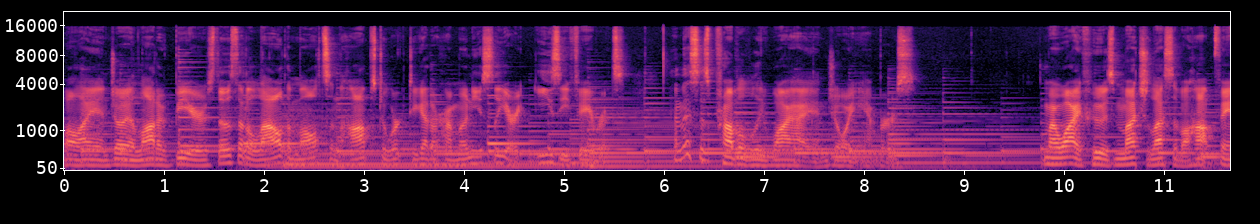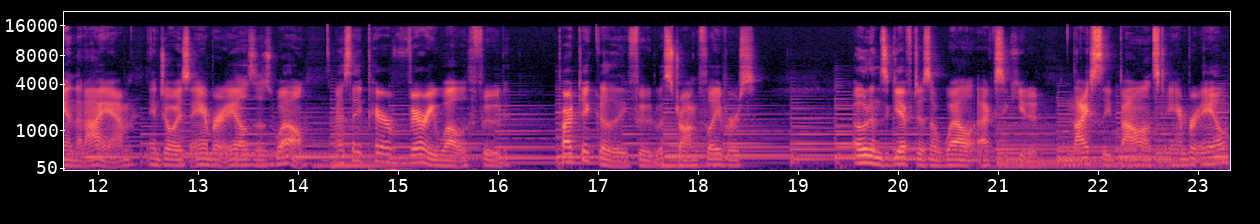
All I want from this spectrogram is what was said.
While I enjoy a lot of beers, those that allow the malts and the hops to work together harmoniously are easy favorites, and this is probably why I enjoy ambers. My wife, who is much less of a hop fan than I am, enjoys amber ales as well, as they pair very well with food, particularly food with strong flavors. Odin's Gift is a well executed, nicely balanced amber ale,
